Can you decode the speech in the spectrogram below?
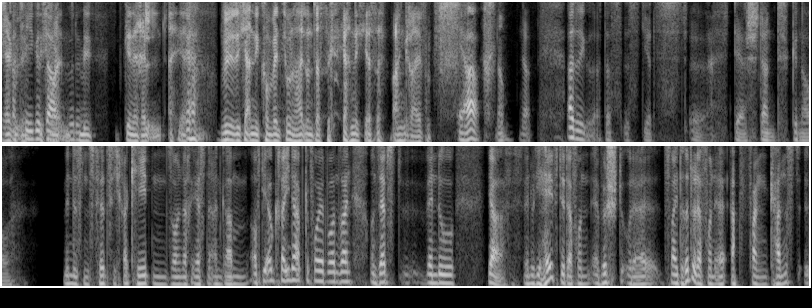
Militärstratege ja, sagen würde. Generell ja, ja. würde sich an die Konvention halten und das gar nicht erst angreifen. Ja, ja. Also wie gesagt, das ist jetzt äh, der Stand genau. Mindestens 40 Raketen sollen nach ersten Angaben auf die Ukraine abgefeuert worden sein. Und selbst wenn du ja, wenn du die Hälfte davon erwischt oder zwei Drittel davon abfangen kannst, äh,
